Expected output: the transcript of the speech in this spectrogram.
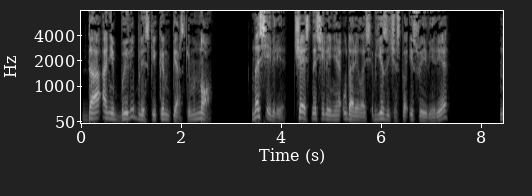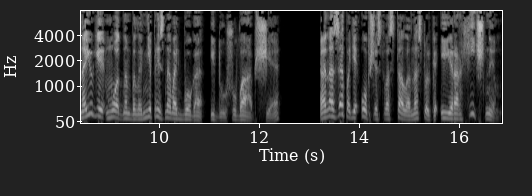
Да, они были близки к имперским, но на севере часть населения ударилась в язычество и суеверие, на юге модным было не признавать Бога и душу вообще, а на западе общество стало настолько иерархичным,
